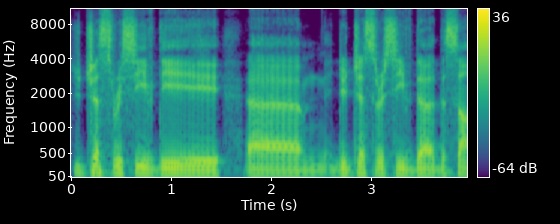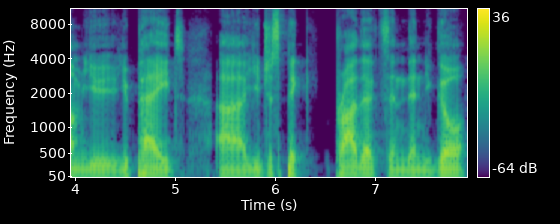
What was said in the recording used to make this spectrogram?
you just receive the um, you just receive the the sum you you paid. Uh, you just pick products and then you go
